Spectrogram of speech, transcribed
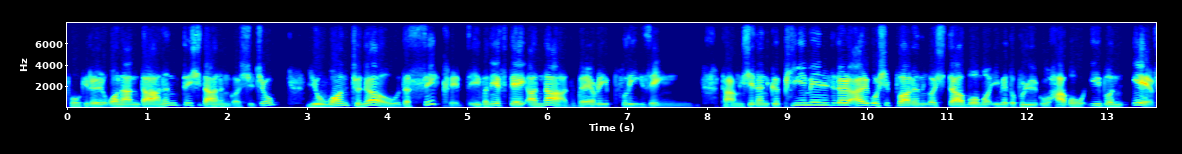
보기를 원한다는 뜻이다 하는 것이죠. You want to know the secret even if they are not very pleasing. 당신은 그 비밀들을 알고 싶어 하는 것이다. 뭐뭐임에도 불구하고 even if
